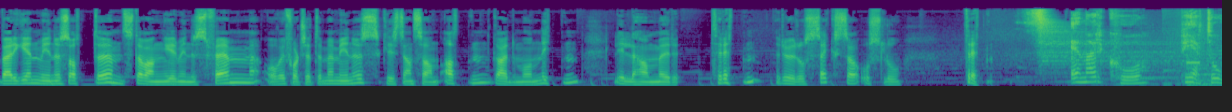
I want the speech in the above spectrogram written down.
Bergen minus 8, Stavanger minus 5, og vi fortsetter med minus. Kristiansand 18, Gardermoen 19, Lillehammer 13, Røros 6 og Oslo 13. NRK P2.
